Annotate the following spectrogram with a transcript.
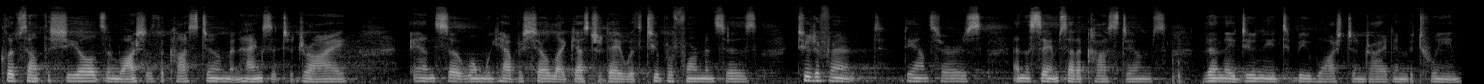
clips out the shields and washes the costume and hangs it to dry, And so when we have a show like yesterday with two performances, two different dancers, and the same set of costumes, then they do need to be washed and dried in between.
